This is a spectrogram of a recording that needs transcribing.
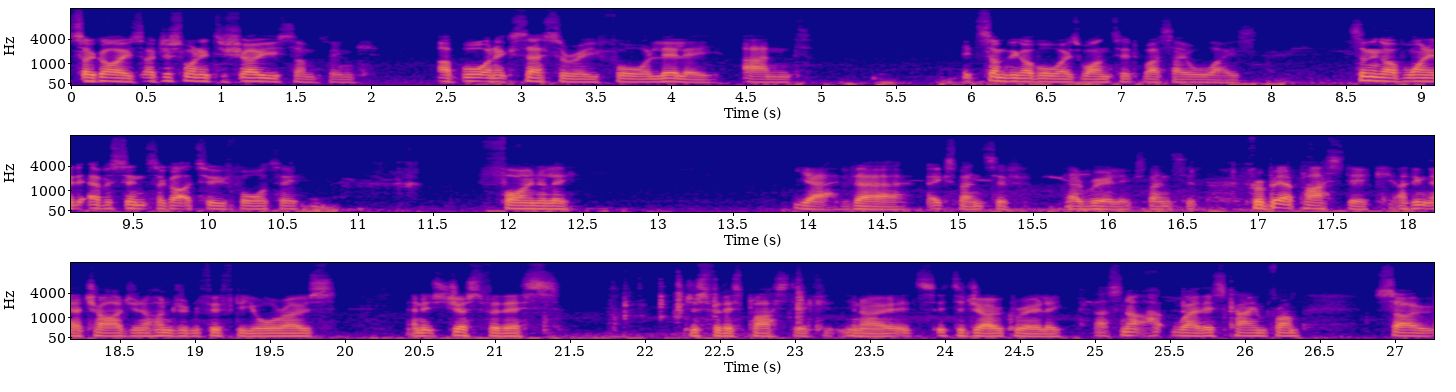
So guys, I just wanted to show you something. I bought an accessory for Lily and it's something I've always wanted, well I say always. Something I've wanted ever since I got a 240. Finally. Yeah, they're expensive. They're really expensive. For a bit of plastic, I think they're charging 150 euros and it's just for this just for this plastic you know it's it's a joke really that's not where this came from so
